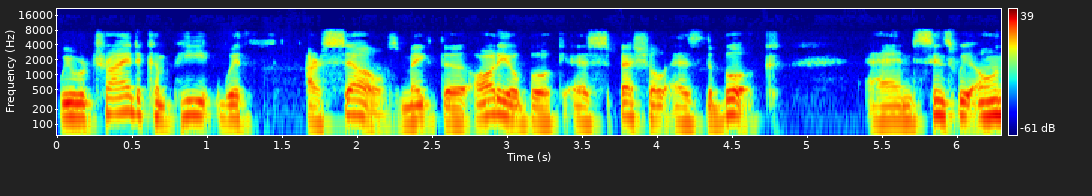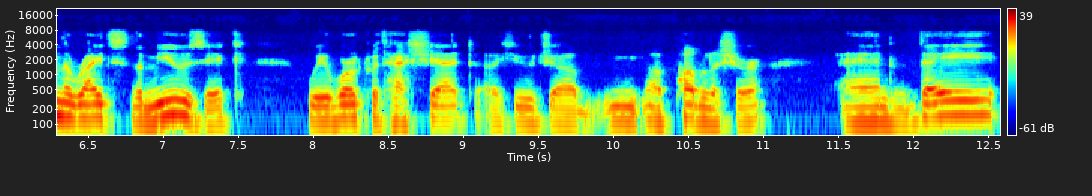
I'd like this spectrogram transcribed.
we were trying to compete with ourselves, make the audio book as special as the book. And since we own the rights to the music, we worked with Hachette, a huge uh, publisher, and they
